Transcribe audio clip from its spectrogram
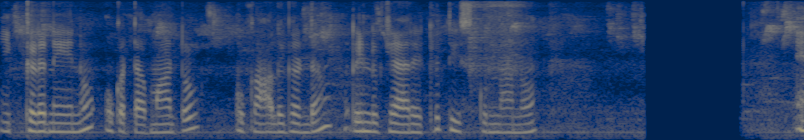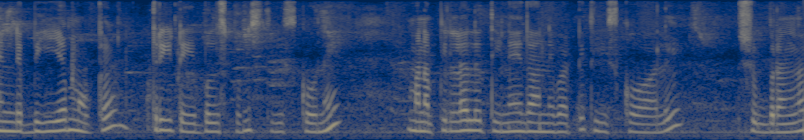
ఇక్కడ నేను ఒక టమాటో ఒక ఆలుగడ్డ రెండు క్యారెట్లు తీసుకున్నాను. అండ్ బియ్యం ఒక త్రీ టేబుల్ స్పూన్స్ తీసుకొని మన పిల్లలు తినేదాన్ని బట్టి తీసుకోవాలి. శుభ్రంగా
